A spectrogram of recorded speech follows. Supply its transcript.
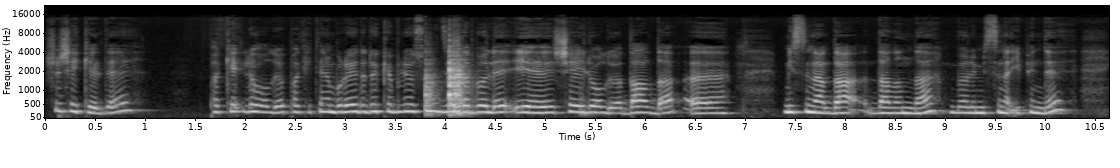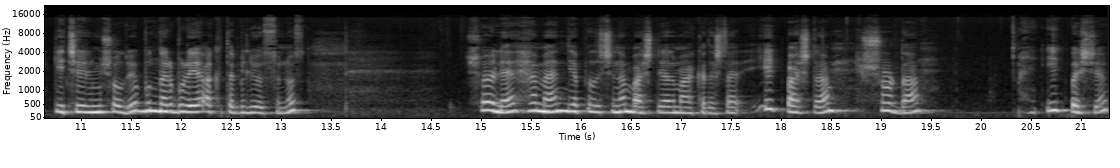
Şu şekilde paketli oluyor. Paketini buraya da dökebiliyorsunuz ya da böyle e, şeyli oluyor dalda. Misina da, dalında böyle misina ipinde geçirilmiş oluyor. Bunları buraya akıtabiliyorsunuz. Şöyle hemen yapılışına başlayalım arkadaşlar. İlk başta şurada ilk başı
